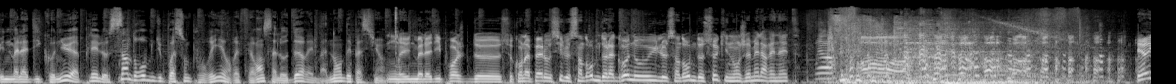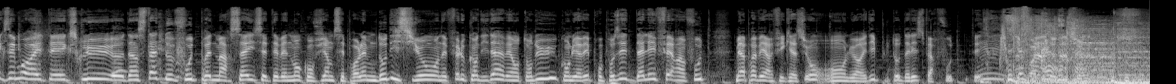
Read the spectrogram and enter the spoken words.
une maladie connue appelée le syndrome du poisson pourri en référence à l'odeur émanant des patients. Une maladie proche de ce qu'on appelle aussi le syndrome de la grenouille, le syndrome de ceux qui n'ont jamais la rainette. Éric Zemmour a été exclu euh, d'un stade de foot près de Marseille. Cet événement confirme ses problèmes d'audition. En effet, le candidat avait entendu qu'on lui avait proposé d'aller faire un foot, mais après vérification, on lui aurait dit plutôt d'aller se faire foot.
